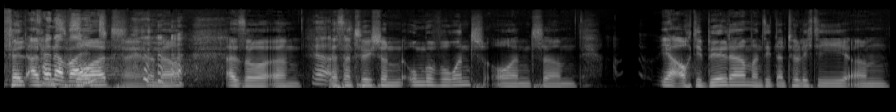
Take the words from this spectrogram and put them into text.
fällt einem keiner ins weint. Wort. Ja, ja. Genau. Also ähm, ja. das ist natürlich schon ungewohnt und ähm, ja, auch die Bilder, man sieht natürlich die ähm,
